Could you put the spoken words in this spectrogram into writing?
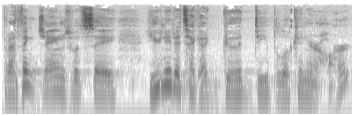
But I think James would say you need to take a good, deep look in your heart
